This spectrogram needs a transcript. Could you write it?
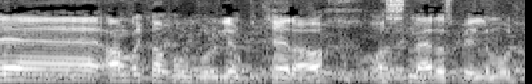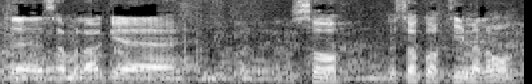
Det er andre kamp mot Bodø-Glimt på tre dager. Hvordan er det å spille mot samme laget så, med så kort tid mellom?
